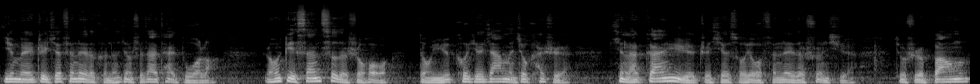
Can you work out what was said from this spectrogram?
因为这些分类的可能性实在太多了。然后第三次的时候，等于科学家们就开始进来干预这些所有分类的顺序，就是帮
